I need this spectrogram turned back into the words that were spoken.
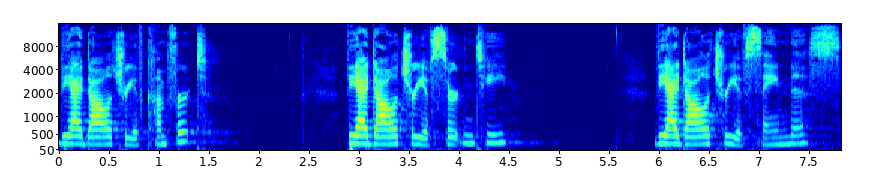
the idolatry of comfort, the idolatry of certainty, the idolatry of sameness,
